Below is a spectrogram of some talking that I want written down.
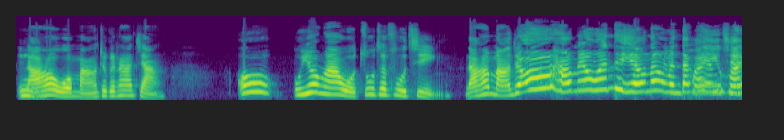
嗯、然后我马上就跟他讲，哦，不用啊，我住这附近。然后马上就哦，好，没有问题哦，那我们当天欢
